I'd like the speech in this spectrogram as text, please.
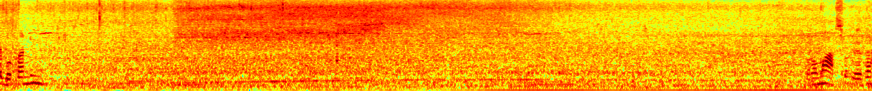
Eh bukan nih. Baru masuk ya tah.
